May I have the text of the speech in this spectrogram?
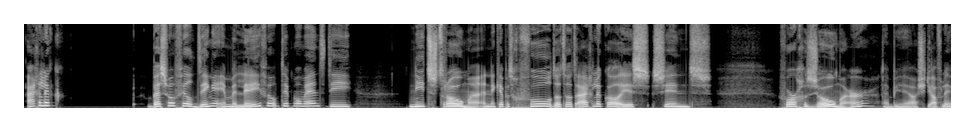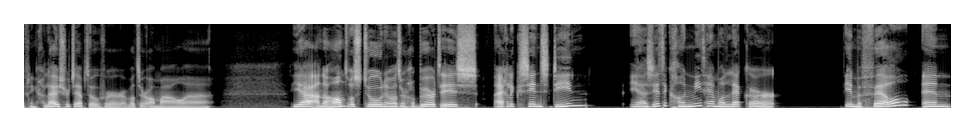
eigenlijk best wel veel dingen in mijn leven op dit moment die niet stromen. En ik heb het gevoel dat dat eigenlijk al is sinds vorige zomer. Als je die aflevering geluisterd hebt over wat er allemaal uh, ja, aan de hand was toen en wat er gebeurd is. Eigenlijk sindsdien ja, zit ik gewoon niet helemaal lekker in mijn vel. En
